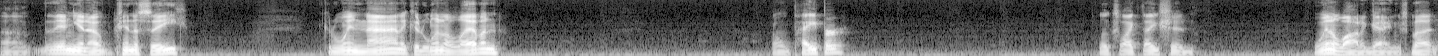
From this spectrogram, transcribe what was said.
Um, then you know Tennessee could win nine. It could win eleven. On paper, looks like they should win a lot of games, but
